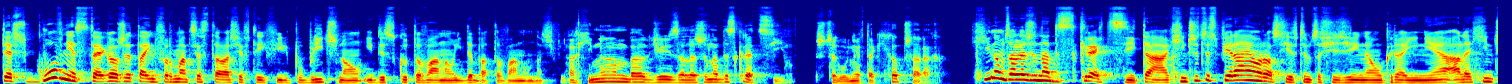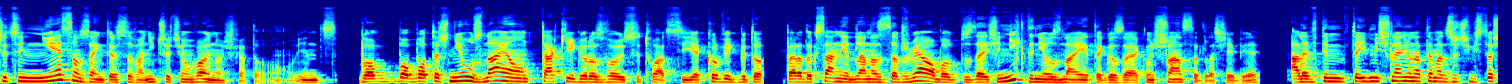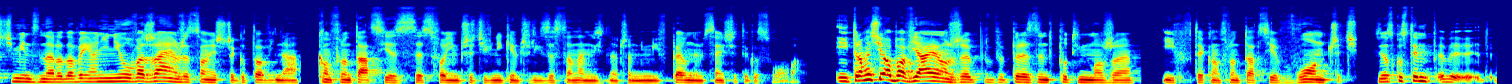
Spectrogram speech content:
też głównie z tego, że ta informacja stała się w tej chwili publiczną i dyskutowaną i debatowaną na świecie. A Chinom bardziej zależy na dyskrecji, szczególnie w takich obszarach. Chinom zależy na dyskrecji, tak. Chińczycy wspierają Rosję w tym, co się dzieje na Ukrainie, ale Chińczycy nie są zainteresowani trzecią wojną światową, więc bo, bo, bo też nie uznają takiego rozwoju sytuacji, jakkolwiek by to paradoksalnie dla nas zabrzmiało, bo zdaje się nigdy nie uznaje tego za jakąś szansę dla siebie ale w tym w tej myśleniu na temat rzeczywistości międzynarodowej oni nie uważają, że są jeszcze gotowi na konfrontację ze swoim przeciwnikiem, czyli ze Stanami Zjednoczonymi w pełnym sensie tego słowa. I trochę się obawiają, że prezydent Putin może ich w tę konfrontację włączyć. W związku z tym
